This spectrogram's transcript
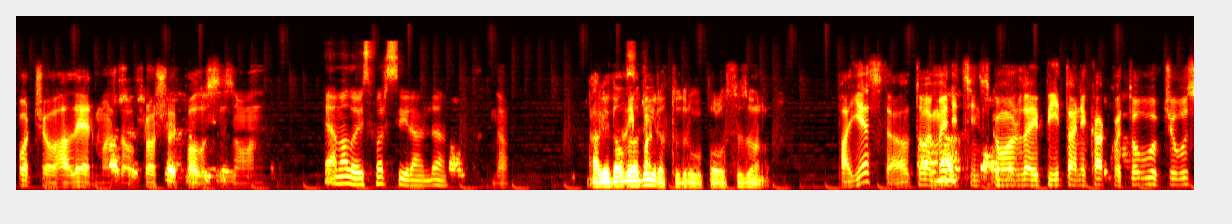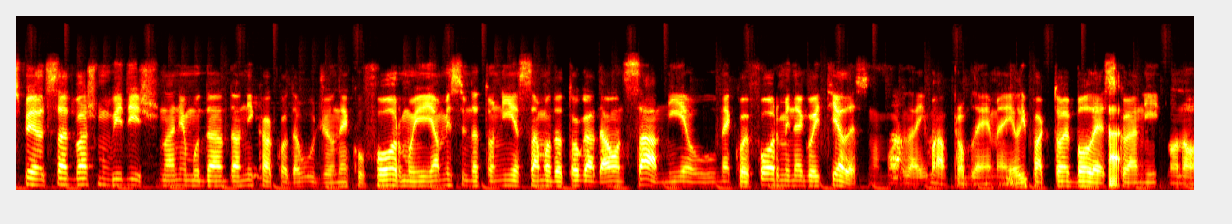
počeo Haller možda u prošloj polusezoni. Ja malo je isforsiran, da. Ali je dobro odigrao tu drugu polusezonu. Pa jeste, ali to je medicinsko možda i pitanje kako je to uopće uspio, sad baš mu vidiš na njemu da, da nikako da uđe u neku formu i ja mislim da to nije samo do toga da on sam nije u nekoj formi, nego i tjelesno možda ima probleme, ili ipak to je bolest koja nije ono,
